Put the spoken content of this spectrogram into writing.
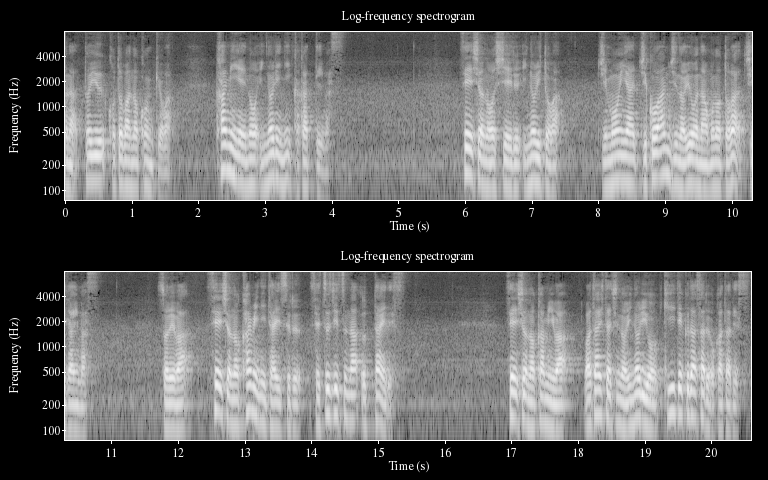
うなという言葉の根拠は神への祈りにかかっています。聖書の教える祈りとは呪文や自己暗示のようなものとは違います。それは聖書の神に対する切実な訴えです。聖書の神は私たちの祈りを聞いてくださるお方です。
